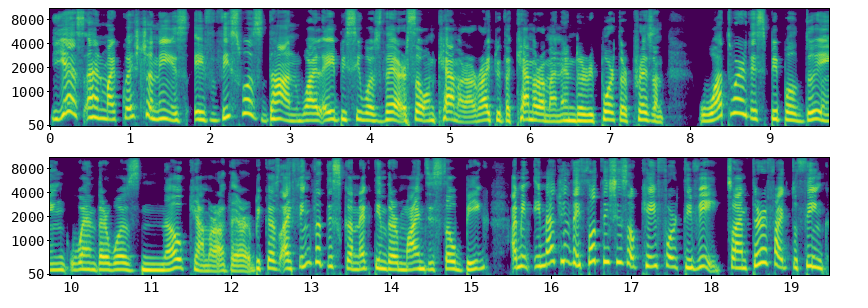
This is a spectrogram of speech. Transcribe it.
Yes, and my question is if this was done while ABC was there, so on camera, right, with the cameraman and the reporter present, what were these people doing when there was no camera there? Because I think the disconnect in their minds is so big. I mean, imagine they thought this is okay for TV. So I'm terrified to think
